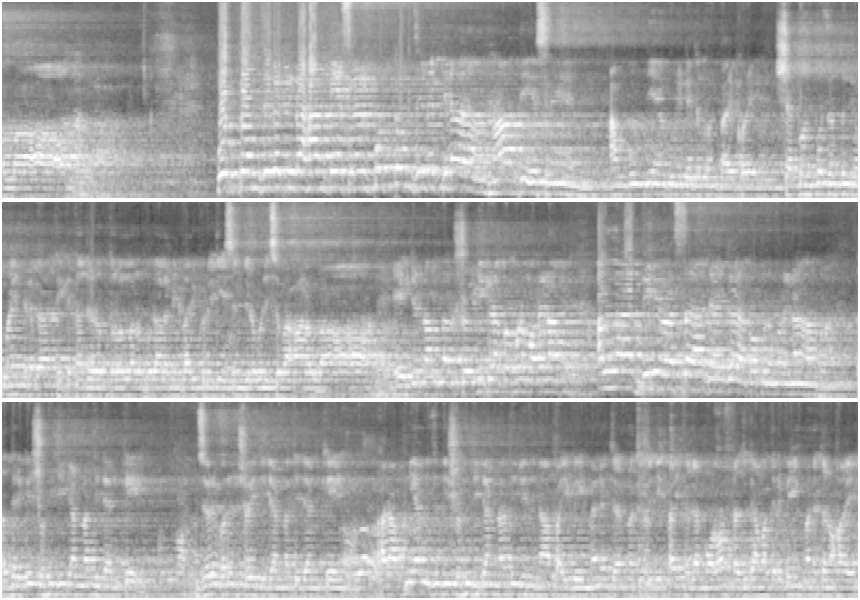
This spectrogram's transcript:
প্রথম যে ব্যক্তিরা হাত দিয়েছিলেন প্রথম যে ব্যক্তিরা হাত দিয়েছিলেন আঙ্গুল দিয়ে গুলিটা যখন বাড়ি করে সেখন পর্যন্ত জমায়েতের গা থেকে তাজা রক্ত আল্লাহ রব্বুল আলমীর বাড়ি করে দিয়েছেন জোরে বলি সুবহানাল্লাহ। এই জন্য আল্লাহর সৈনিকরা কখনো মরে না। আল্লাহ দিনের রাস্তায় যায় যারা কখনো মরে না। তাদেরকে শহীদি জান্নাতি দেন কে? জোরে বলেন, শহীদি জান্নাতি দেন কে? আর আপনি, আমি যদি শহীদি জান্নাতি যদি না পাই বেইমানের জান্নাতি যদি পাই, তাহলে মরণটা যদি আমাদের বেইমানের জন্য হয়।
